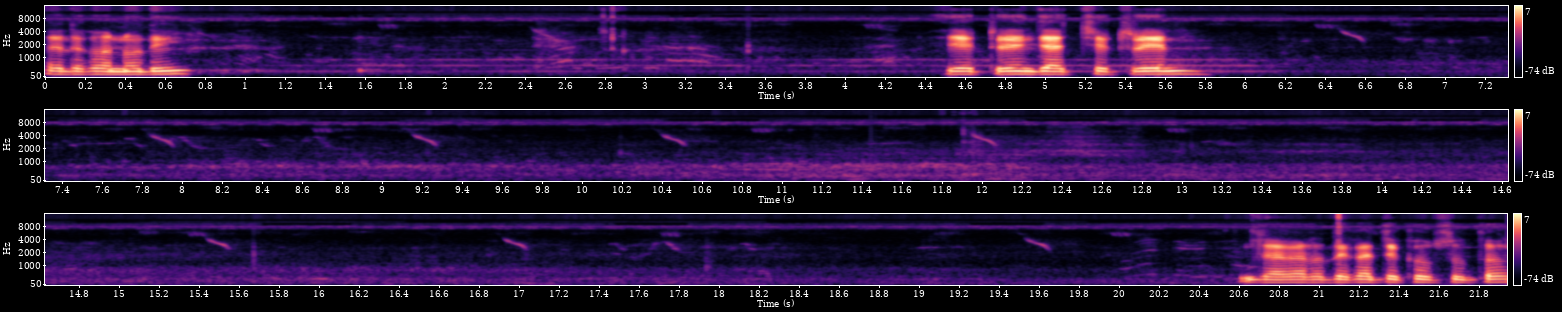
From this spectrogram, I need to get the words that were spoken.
এই দেখো নদী। যে ট্রেন যাচ্ছে ট্রেন। জায়গাটা দেখাচ্ছে খুব সুন্দর।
